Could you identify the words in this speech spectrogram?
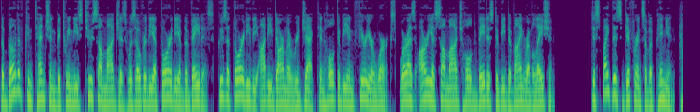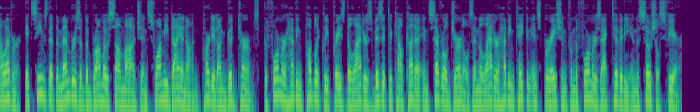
The bone of contention between these two samajas was over the authority of the Vedas, whose authority the Adi Dharma reject and hold to be inferior works, whereas Arya Samaj hold Vedas to be divine revelation. Despite this difference of opinion, however, it seems that the members of the Brahmo Samaj and Swami Dayanand parted on good terms, the former having publicly praised the latter's visit to Calcutta in several journals and the latter having taken inspiration from the former's activity in the social sphere.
